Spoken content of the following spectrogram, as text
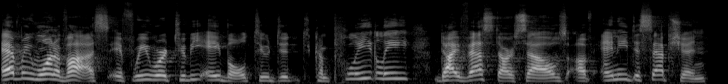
Every one of us, if we were to be able to, to completely divest ourselves of any deception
